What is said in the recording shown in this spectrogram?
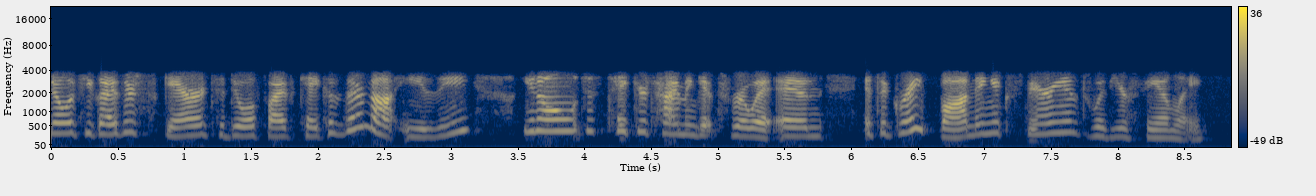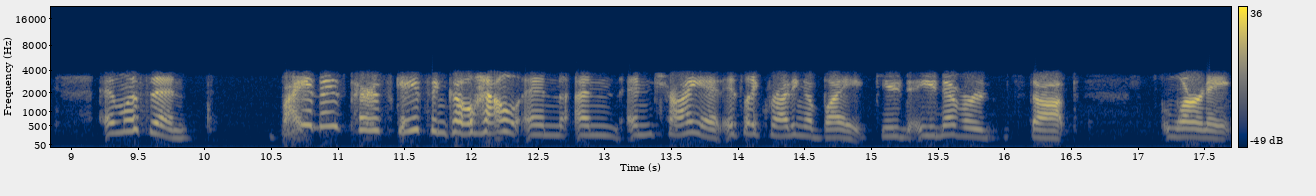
know, if you guys are scared to do a 5K, because they're not easy, you know, just take your time and get through it. And it's a great bonding experience with your family. And listen, buy a nice pair of skates and go out and and and try it. It's like riding a bike. You you never stop learning.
